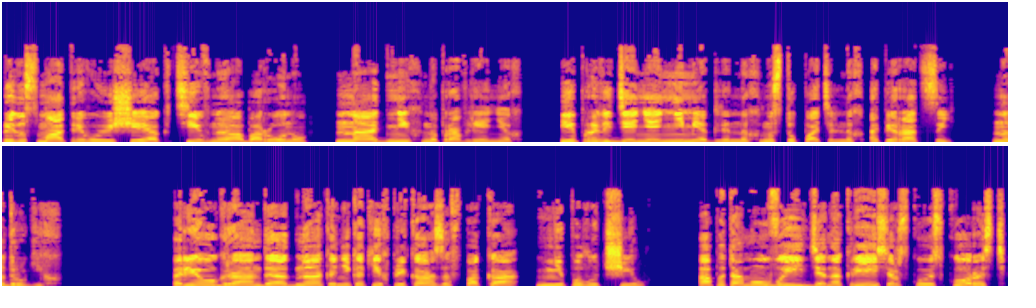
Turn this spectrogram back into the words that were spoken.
предусматривающие активную оборону на одних направлениях и проведение немедленных наступательных операций на других. Рио-Гранде, однако, никаких приказов пока не получил а потому, выйдя на крейсерскую скорость,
